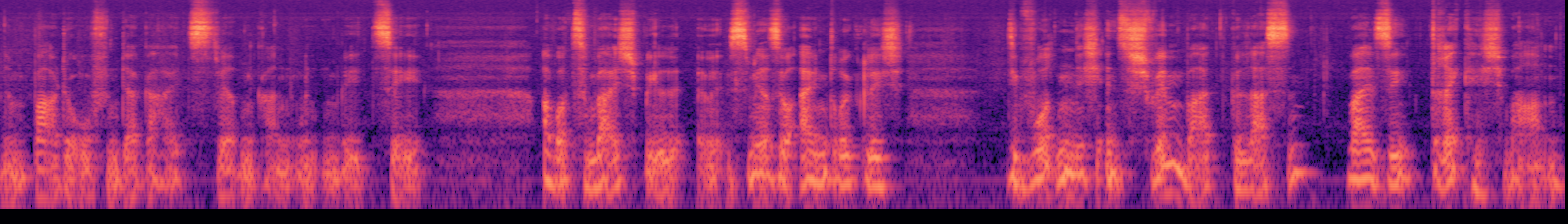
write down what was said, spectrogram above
einem Badeofen, der geheizt werden kann und einem WC. Aber zum Beispiel äh, ist mir so eindrücklich, die wurden nicht ins Schwimmbad gelassen, weil sie dreckig waren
